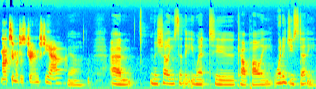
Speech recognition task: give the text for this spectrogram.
not too much has changed. Yeah. Yeah. Um, Michelle, you said that you went to Cal Poly. What did you study?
